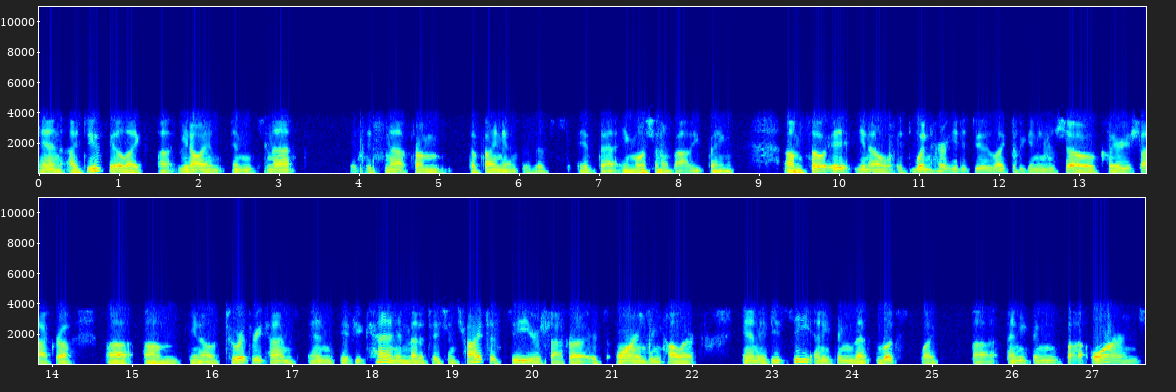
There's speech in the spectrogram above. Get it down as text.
and I do feel like uh you know, and and it's not it, it's not from the finances, it's it's that emotional body thing. Um, so it you know it wouldn't hurt you to do like the beginning of the show, clear your chakra, uh, um, you know, two or three times, and if you can in meditation, try to see your chakra. It's orange in color, and if you see anything that looks like uh, anything but orange,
